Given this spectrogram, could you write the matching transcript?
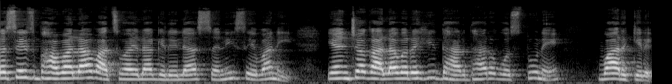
तसेच भावाला वाचवायला गेलेल्या सनी सेवानी यांच्या गालावरही धारधार वस्तूने वार केले.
